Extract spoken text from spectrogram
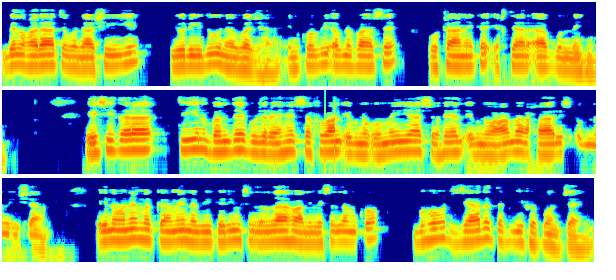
بالغلات ولاشی یریدون وجہ ان کو بھی اپنے پاس سے اٹھانے کا اختیار آپ کو نہیں۔ اسی طرح تین بندے گزرے ہیں، صفوان ابن امیہ، سہیل ابن عامر، حارث ابن ہشام۔ انہوں نے مقام نبی کریم صلی اللہ علیہ وسلم کو بہت زیادہ تکلیفیں پہنچائی۔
